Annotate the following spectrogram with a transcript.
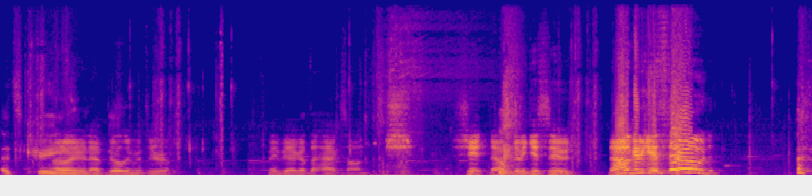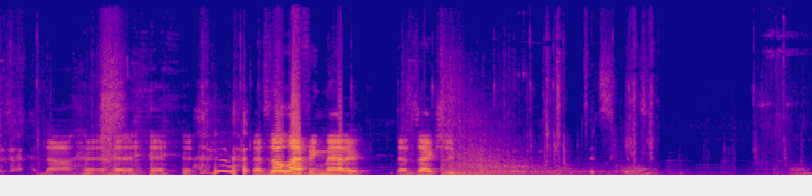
That's crazy. I don't even have building material. Maybe I got the hacks on. Shh. Shit, now I'm gonna get sued. Now I'm gonna get sued! Nah. That's no laughing matter. That's actually. It's? Oh?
